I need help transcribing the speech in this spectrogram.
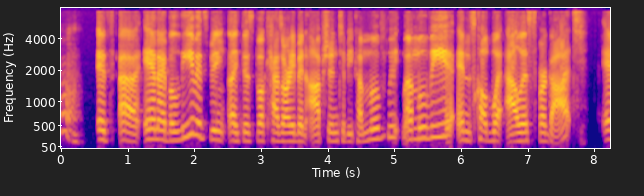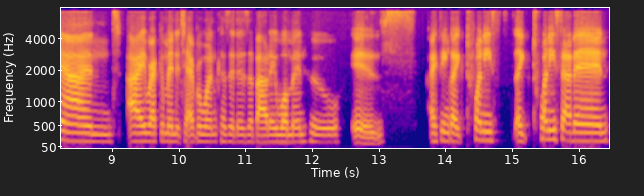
Huh. It's uh, and I believe it's being like this book has already been optioned to become movie a movie, and it's called What Alice Forgot. And I recommend it to everyone because it is about a woman who is, I think, like 20, like 27,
